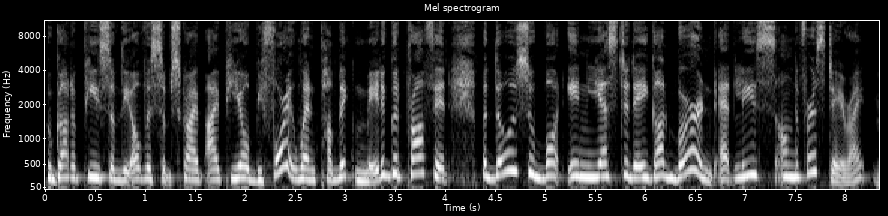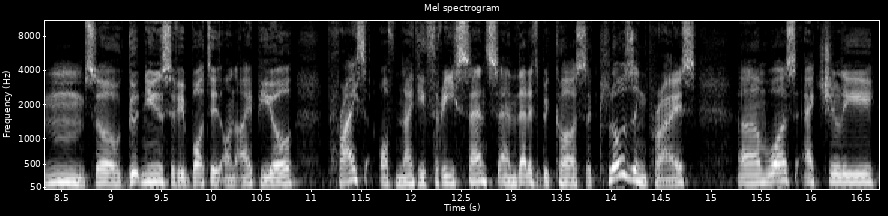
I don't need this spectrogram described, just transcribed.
who got a piece of the oversubscribed IPO before it went public made a good profit, but those who bought in yesterday got burned, at least on the first day, right? Mm, so good news if you bought it on IPO, price of 93 cents, and that is because the closing price um, was actually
